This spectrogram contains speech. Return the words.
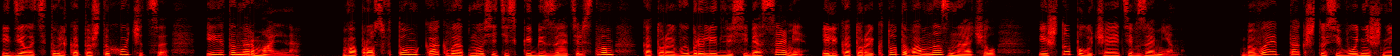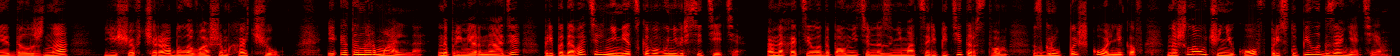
и делать только то, что хочется. И это нормально. Вопрос в том, как вы относитесь к обязательствам, которые выбрали для себя сами, или которые кто-то вам назначил, и что получаете взамен. Бывает так, что сегодняшнее «должна» еще вчера было вашим «хочу». И это нормально. Например, Надя – преподаватель немецкого в университете. Она хотела дополнительно заниматься репетиторством с группой школьников, нашла учеников, приступила к занятиям.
